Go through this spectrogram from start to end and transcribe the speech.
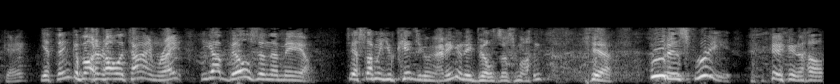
Okay? You think about it all the time, right? You got bills in the mail. Yeah, some of you kids are going, I didn't get any bills this month. Yeah. Food is free. you know,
